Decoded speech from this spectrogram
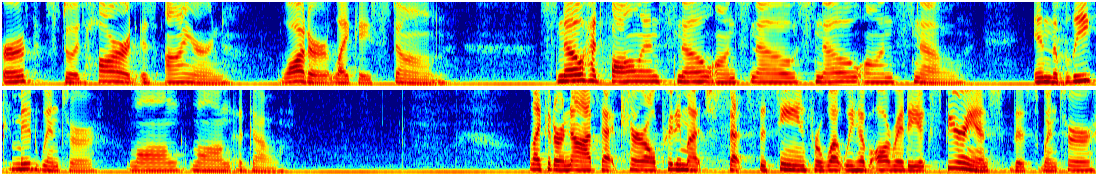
Earth stood hard as iron, water like a stone. Snow had fallen, snow on snow, snow on snow, in the bleak midwinter long, long ago. Like it or not, that carol pretty much sets the scene for what we have already experienced this winter.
